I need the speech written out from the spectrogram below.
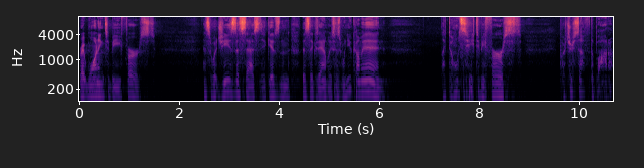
Right? Wanting to be first. And so, what Jesus says, is he gives them this example. He says, when you come in, like, don't seek to be first, put yourself at the bottom.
